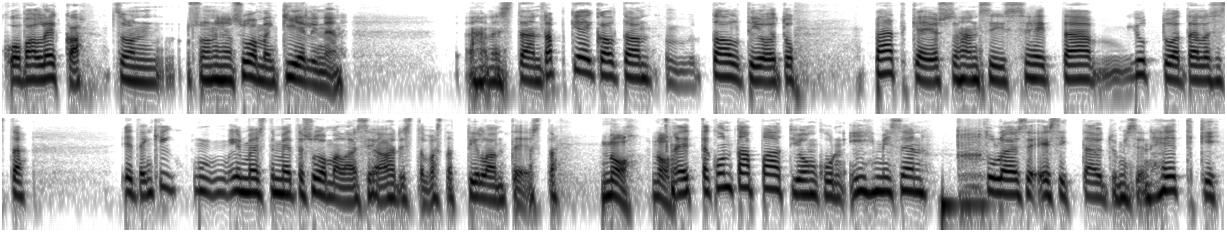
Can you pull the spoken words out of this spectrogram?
kova leka. Se on, se on ihan suomenkielinen. Hänen stand-up-keikaltaan taltioitu pätkä, jossa hän siis heittää juttua tällaisesta etenkin ilmeisesti meitä suomalaisia ahdistavasta tilanteesta – No, no. että kun tapaat jonkun ihmisen, tulee se esittäytymisen hetki,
